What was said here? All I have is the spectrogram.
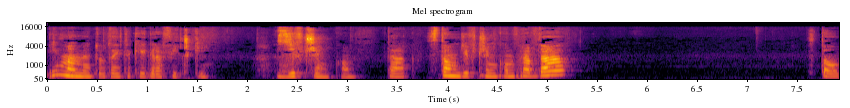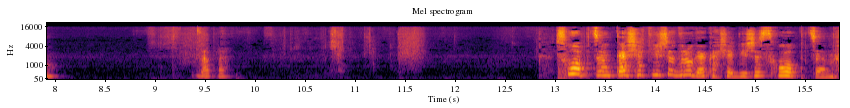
I mamy tutaj takie graficzki z dziewczynką. Tak, z tą dziewczynką, prawda? Z tą. Dobra. Z chłopcem Kasia pisze, druga Kasia pisze z chłopcem.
